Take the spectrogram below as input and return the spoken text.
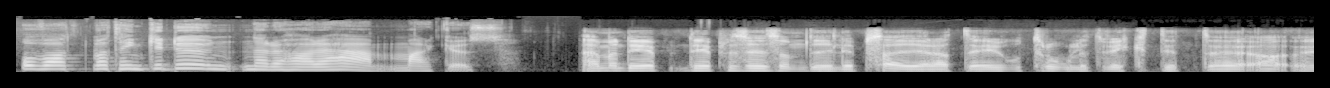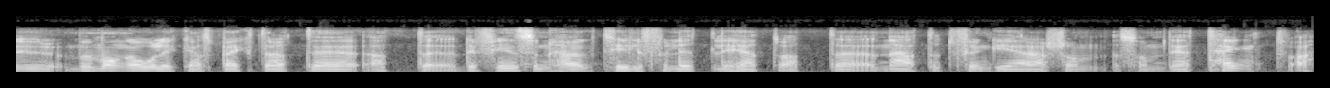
Och vad, vad tänker du när du hör det här, Marcus? Nej, men det, det är precis som Dilip säger att det är otroligt viktigt uh, med många olika aspekter att, uh, att eh, det finns en hög tillförlitlighet och att nätet fungerar som, som det är tänkt. Va?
